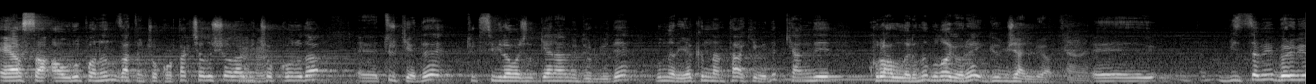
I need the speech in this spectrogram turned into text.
EASA Avrupa'nın zaten çok ortak çalışıyorlar birçok konuda. E, Türkiye'de Türk Sivil Havacılık Genel Müdürlüğü de bunları yakından takip edip kendi kurallarını buna göre güncelliyor. E, biz tabii böyle bir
